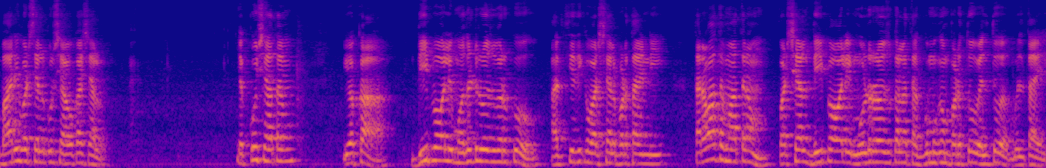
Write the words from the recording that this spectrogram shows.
భారీ వర్షాలు కురిసే అవకాశాలు. ఎక్కువ శాతం ఈ యొక్క దీపావళి మొదటి రోజు వరకు అత్యధిక వర్షాలు పడతాయండి. తర్వాత మాత్రం వర్షాలు దీపావళి మూడు రోజు కల్లా తగ్గుముఖం పడుతూ వెళ్తూ వెళ్తాయి.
